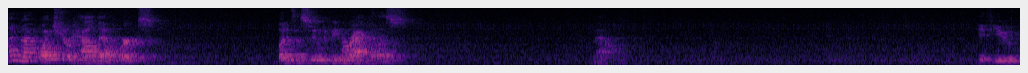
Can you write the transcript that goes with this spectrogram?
I'm not quite sure how that works, but it's assumed to be miraculous. Now, if you,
